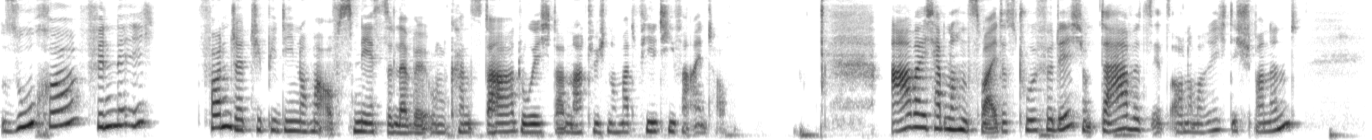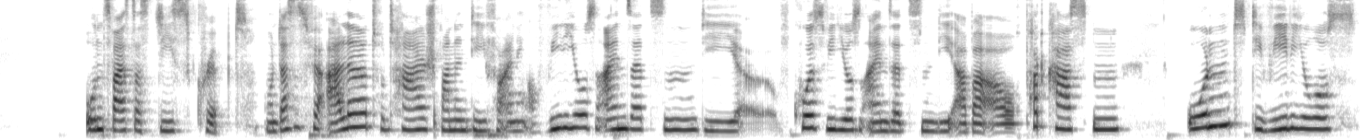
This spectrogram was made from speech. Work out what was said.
Suche, finde ich, von JetGPT nochmal aufs nächste Level und kannst dadurch dann natürlich nochmal viel tiefer eintauchen. Aber ich habe noch ein zweites Tool für dich und da wird es jetzt auch nochmal richtig spannend. Und zwar ist das Descript. Und das ist für alle total spannend, die vor allen Dingen auch Videos einsetzen, die äh, Kursvideos einsetzen, die aber auch podcasten und die Videos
